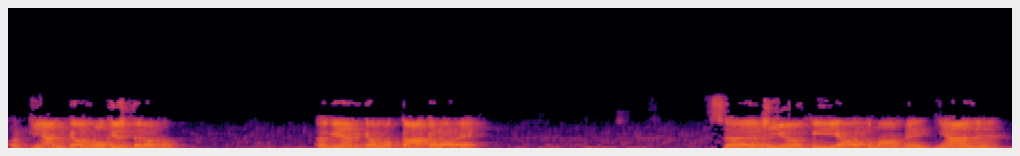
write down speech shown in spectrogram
और ज्ञान का मुख इस तरफ़ हो। अज्ञान का मुख कहाँ करा रहे सब सजीवों की आत्मा में ज्ञान है,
